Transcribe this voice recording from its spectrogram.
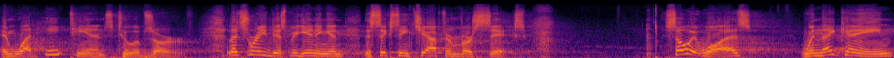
and what He tends to observe. Let's read this beginning in the 16th chapter and verse 6. So it was when they came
